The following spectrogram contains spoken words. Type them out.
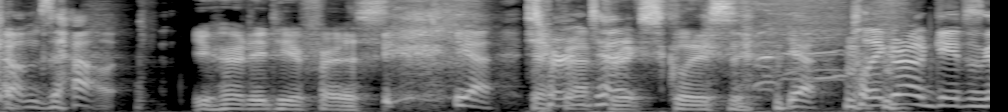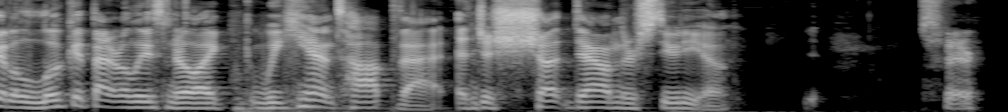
comes out. you heard it here first. Yeah, Tech turn Raptor 10 exclusive. yeah, Playground Games is gonna look at that release and they're like, we can't top that, and just shut down their studio. it's fair.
